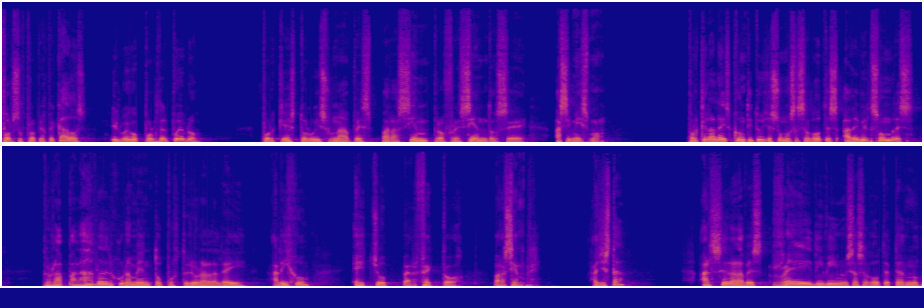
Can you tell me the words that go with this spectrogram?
por sus propios pecados, y luego por los del pueblo, porque esto lo hizo una vez para siempre ofreciéndose a sí mismo. Porque la ley constituye sumos sacerdotes a débiles hombres, pero la palabra del juramento posterior a la ley, al Hijo, hecho perfecto para siempre. Allí está. Al ser a la vez Rey divino y sacerdote eterno,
